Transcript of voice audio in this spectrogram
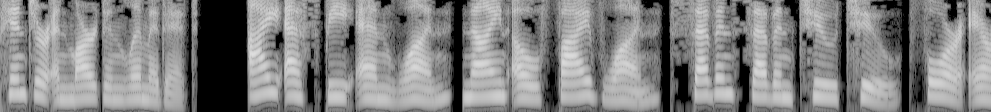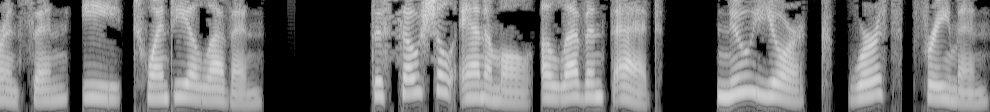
Pinter and Martin Limited. ISBN 1-9051-7722-4 Aronson, E. 2011. The Social Animal 11th ed. New York, Worth, Freeman.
